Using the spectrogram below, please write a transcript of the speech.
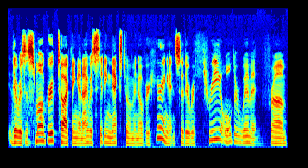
There was a small group talking, and I was sitting next to them and overhearing it. And so there were three older women from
